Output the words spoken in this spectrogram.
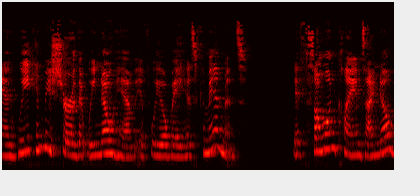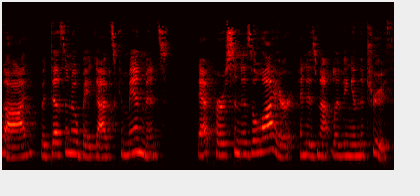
and we can be sure that we know him if we obey his commandments. If someone claims, I know God, but doesn't obey God's commandments, that person is a liar and is not living in the truth.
